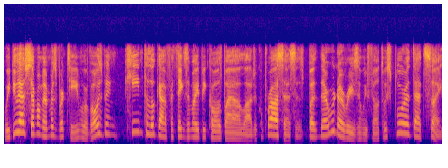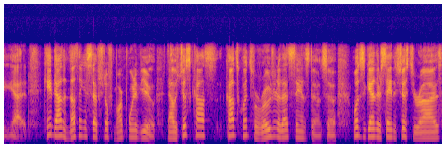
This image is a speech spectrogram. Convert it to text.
we do have several members of our team who have always been keen to look out for things that might be caused by biological processes, but there were no reason we felt to explore that site, he added. Came down to nothing exceptional from our point of view. That was just cons- consequence of erosion of that sandstone. So once again, they're saying it's just your eyes.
